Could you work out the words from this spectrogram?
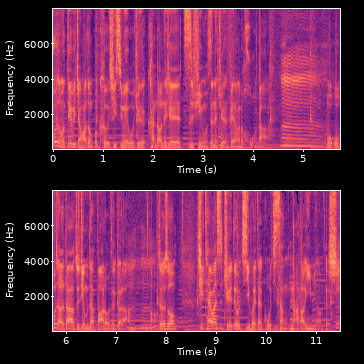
为什么 David 讲话这么不客气？是因为我觉得看到那些资讯，我真的觉得非常的火大。嗯，我我不晓得大家最近有没有在 follow 这个啦。好，就是说，其实台湾是绝对有机会在国际上拿到疫苗的，是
